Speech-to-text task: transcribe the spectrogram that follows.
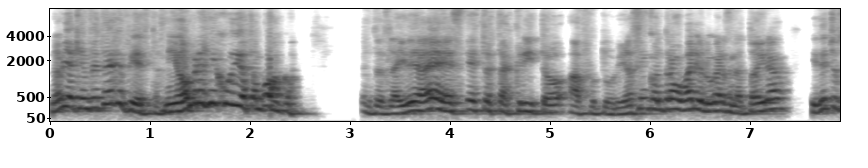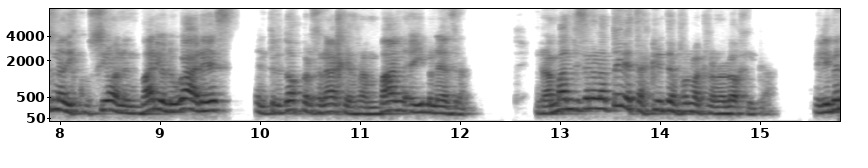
No había quien festeje fiestas, ni hombres ni judíos tampoco. Entonces la idea es, esto está escrito a futuro. Y así encontramos varios lugares en la Toira, y de hecho es una discusión en varios lugares entre dos personajes, Ramban e Ibn Ezra. Ramban dice, no, la Toira está escrita en forma cronológica. El Ibn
